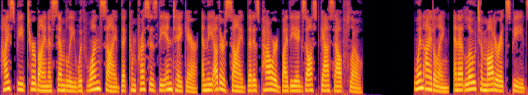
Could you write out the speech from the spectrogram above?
high-speed turbine assembly with one side that compresses the intake air, and the other side that is powered by the exhaust gas outflow. When idling, and at low to moderate speeds,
